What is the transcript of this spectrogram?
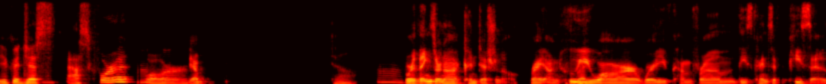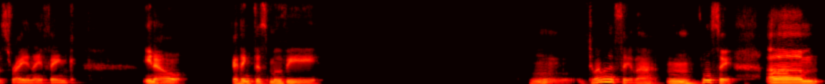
you could just ask for it mm-hmm. or yep yeah mm. where things are not conditional right on who right. you are where you've come from these kinds of pieces right and i think you know i think this movie Hmm. Do I want to say that? Mm, we'll see. Um,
